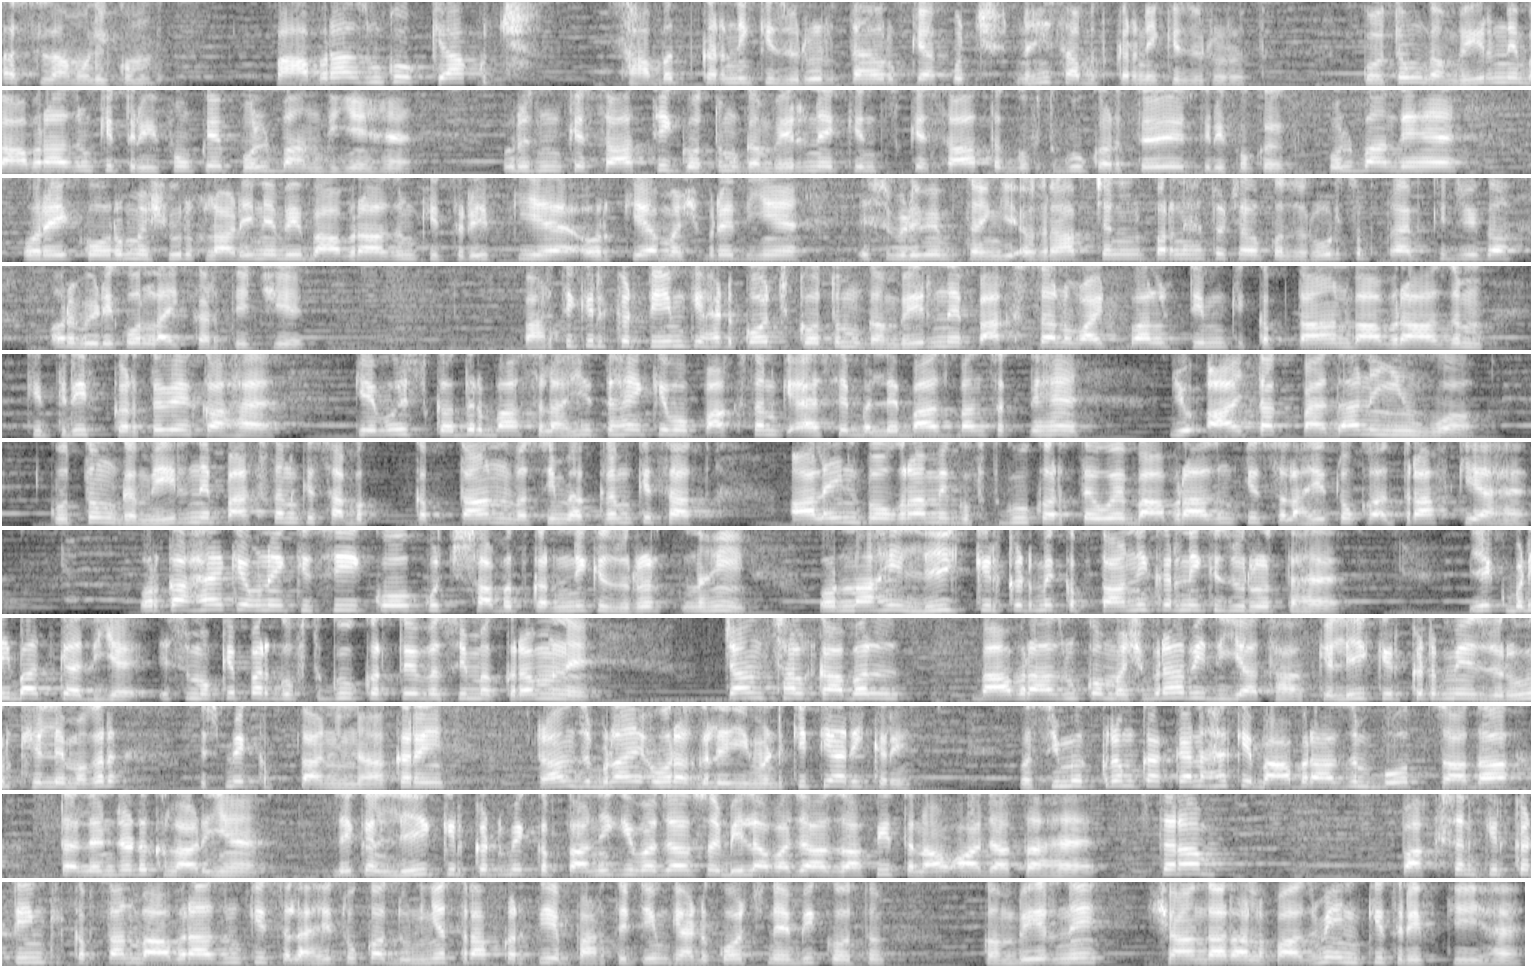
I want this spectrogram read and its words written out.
السلام علیکم۔ بابر اعظم کو کیا کچھ ثابت کرنے کی ضرورت ہے اور کیا کچھ نہیں ثابت کرنے کی ضرورت؟ گوتم گمبھیر نے بابر اعظم کی تعریفوں کے پل باندھ دیے ہیں اور ان کے ساتھ ہی گوتم گمبھیر نے کنس کے ساتھ گفتگو کرتے ہوئے تعریفوں کے پل باندھے ہیں اور ایک اور مشہور کھلاڑی نے بھی بابر اعظم کی تعریف کی ہے اور کیا مشورے دیے ہیں اس ویڈیو میں بتائیں گے۔ اگر آپ چینل پر نہیں ہیں تو چینل کو ضرور سبسکرائب کیجیے گا اور ویڈیو کو لائک کر دیجیے۔ بھارتی کرکٹ ٹیم کے ہیڈ کوچ گوتم گمبھیر نے پاکستان وائٹ بال ٹیم کے کپتان بابر اعظم کی تعریف کرتے ہوئے کہا ہے کہ وہ اس قدر باصلاحیت ہیں کہ وہ پاکستان کے ایسے بلے باز بن سکتے ہیں جو آج تک پیدا نہیں ہوا۔ گوتم گمبھیر نے پاکستان کے سابق کپتان وسیم اکرم کے ساتھ آن لائن پروگرام میں گفتگو کرتے ہوئے بابر اعظم کی صلاحیتوں کا اعتراف کیا ہے اور کہا ہے کہ انہیں کسی کو کچھ ثابت کرنے کی ضرورت نہیں اور نہ ہی لیگ کرکٹ میں کپتانی کرنے کی ضرورت ہے۔ یہ ایک بڑی بات کہہ دی ہے۔ اس موقع پر گفتگو کرتے ہوئے وسیم اکرم نے چند سال قابل بابر اعظم کو مشورہ بھی دیا تھا کہ لیگ کرکٹ میں ضرور کھیلیں، مگر اس میں کپتانی نہ کریں رنز بڑھائیں اور اگلے ایونٹ کی تیاری کریں۔ وسیم اکرم کا کہنا ہے کہ بابر اعظم بہت زیادہ ٹیلنٹڈ کھلاڑی ہیں، لیکن لیگ کرکٹ میں کپتانی کی وجہ سے بلا وجہ اضافی تناؤ آ جاتا ہے۔ اس طرح پاکستان کرکٹ ٹیم کے کپتان بابر اعظم کی صلاحیتوں کا دنیا طرف کرتی ہے۔ بھارتی ٹیم کے ہیڈ کوچ نے بھی گوتم گمبیر نے شاندار الفاظ میں ان کی تعریف کی ہے۔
